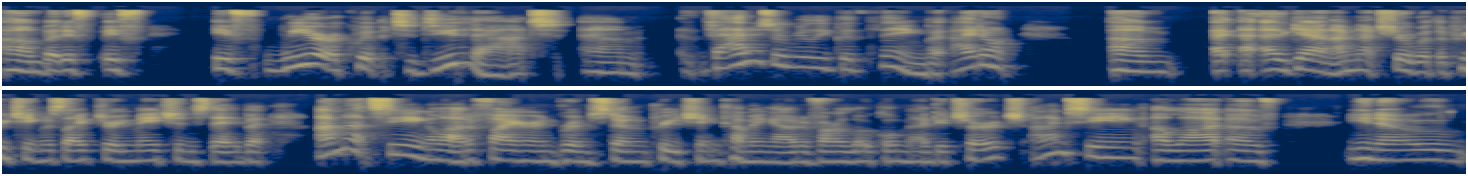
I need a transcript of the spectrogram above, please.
Um, but if if if we are equipped to do that, um, that is a really good thing. But I don't. Um, I, again, I'm not sure what the preaching was like during Machen's day, but I'm not seeing a lot of fire and brimstone preaching coming out of our local megachurch. I'm seeing a lot of you know,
